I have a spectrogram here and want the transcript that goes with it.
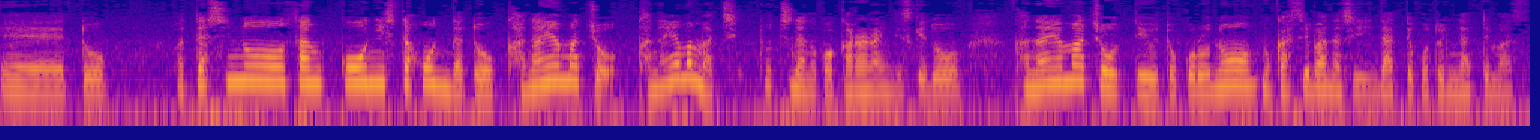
えっ、と、私の参考にした本だと、金山町、金山町、どっちなのかわからないんですけど、金山町っていうところの昔話だってことになってます。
